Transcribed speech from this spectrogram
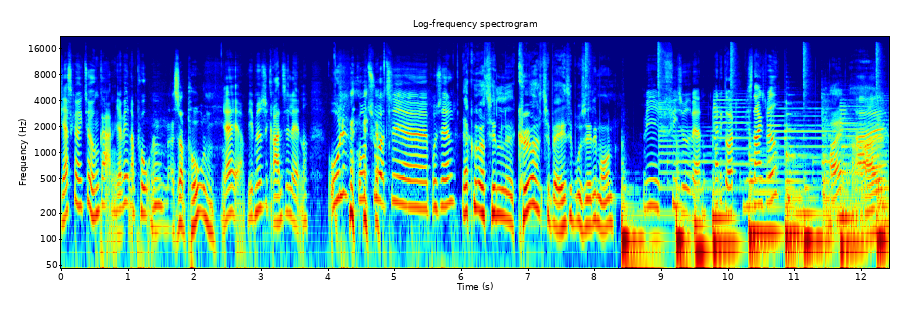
Jeg skal jo ikke til Ungarn, jeg vinder Polen. Mm, altså Polen? Ja, ja, vi mødes i grænselandet. Ole, god tur til øh, Bruxelles. Jeg kører, til, øh, kører tilbage til Bruxelles i morgen. Vi fiser ud i verden. Ha' det godt. Vi snakkes ved. Hej. Hej.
